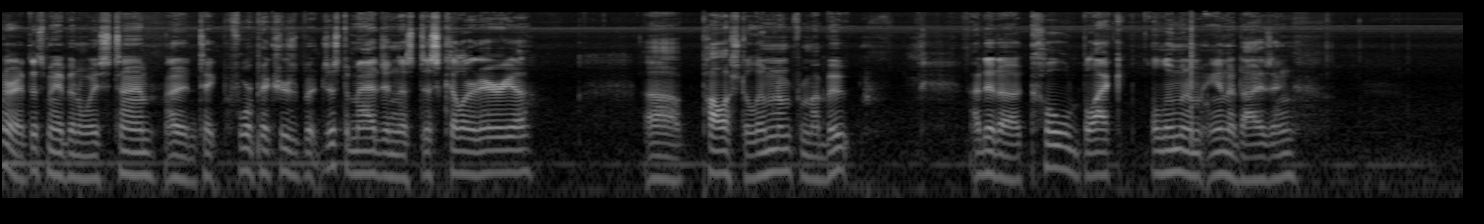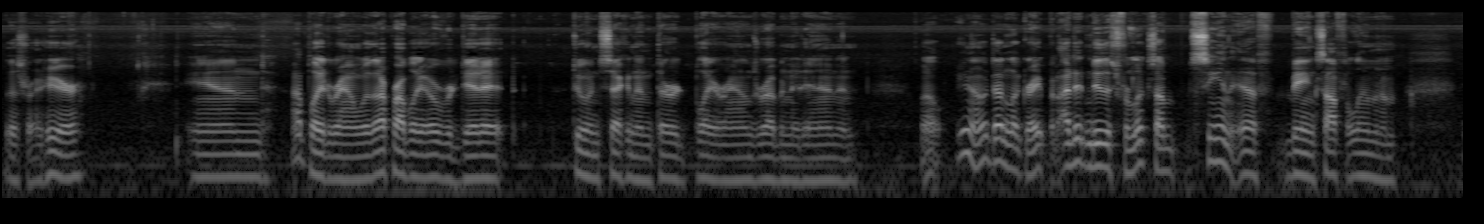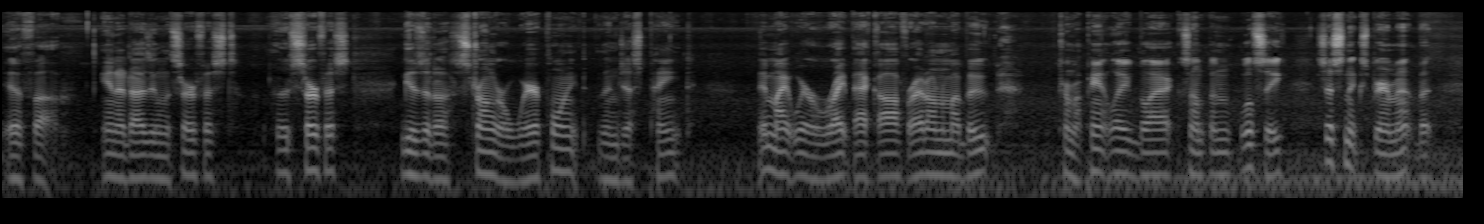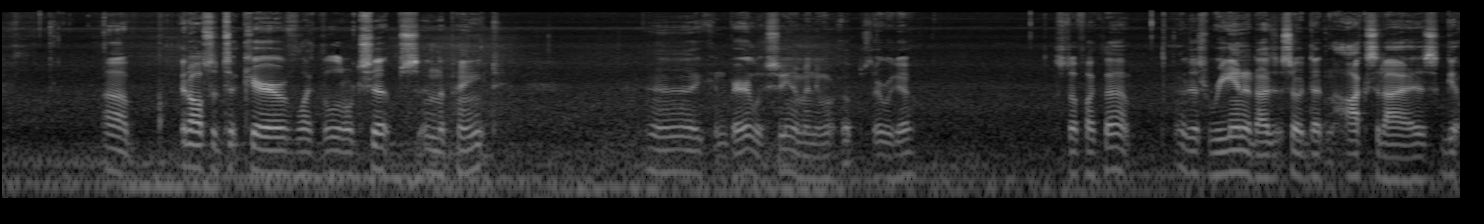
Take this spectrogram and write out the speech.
Alright, this may have been a waste of time. I didn't take before pictures, but just imagine this discolored area. Uh, polished aluminum from my boot. I did a cold black aluminum anodizing. This right here. And I played around with it. I probably overdid it doing second and third play arounds, rubbing it in and well, you know, it doesn't look great, but I didn't do this for looks. I'm seeing if being soft aluminum if uh, anodizing the surface, the surface gives it a stronger wear point than just paint. It might wear right back off right onto my boot, turn my pant leg black, something. We'll see. It's just an experiment, but uh, it also took care of like the little chips in the paint. Uh, you can barely see them anymore. Oops, there we go. Stuff like that. I just re-anodize it so it doesn't oxidize, get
